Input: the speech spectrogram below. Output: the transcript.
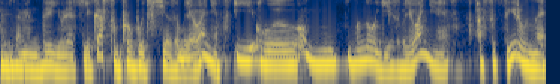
витамин D является лекарством, пробуют все заболевания. И многие заболевания ассоциированы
